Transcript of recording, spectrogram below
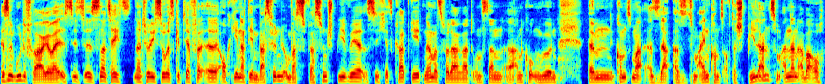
ist eine gute Frage, weil es, es ist natürlich, natürlich so, es gibt ja äh, auch je nachdem, was für ein, um was, was für ein Spiel wir, es sich jetzt gerade geht, ne, was wir da gerade uns dann äh, angucken würden, ähm, kommt es mal, also, da, also zum einen kommt es auf das Spiel an, zum anderen aber auch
